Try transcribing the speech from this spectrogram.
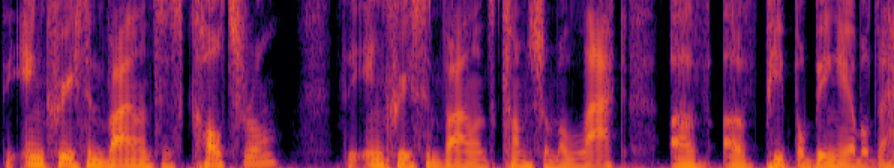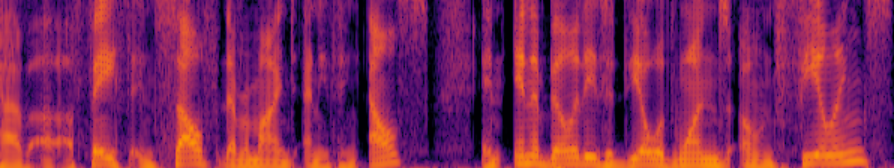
The increase in violence is cultural. The increase in violence comes from a lack of, of people being able to have a, a faith in self, never mind anything else, an inability to deal with one's own feelings.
